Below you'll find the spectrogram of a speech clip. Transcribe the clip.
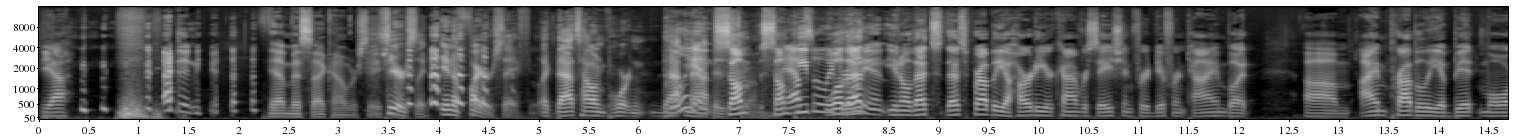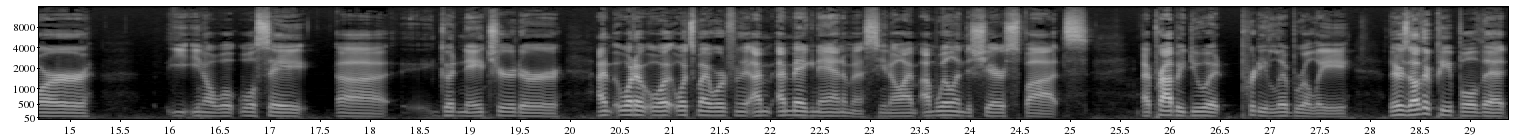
Yeah, I didn't. Hear that. Yeah, I missed that conversation. Seriously, in a fire safe. Like that's how important that Brilliant. map is. to some him. some people Absolutely well brilliant. that you know that's that's probably a heartier conversation for a different time but um, i'm probably a bit more y- you know we'll, we'll say uh, good natured or i'm what, what what's my word from the i'm i'm magnanimous you know i'm i'm willing to share spots i probably do it pretty liberally there's other people that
